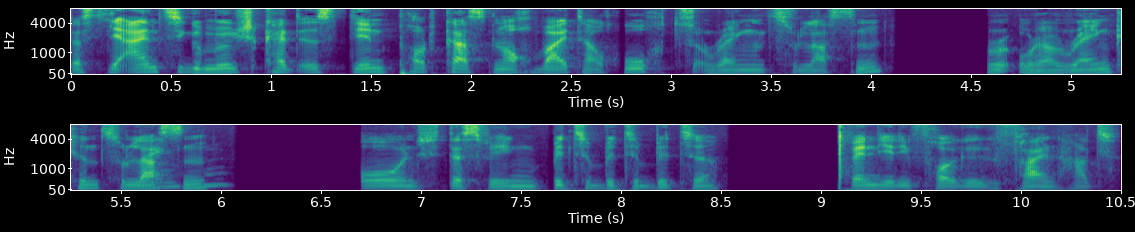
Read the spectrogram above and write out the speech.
das die einzige Möglichkeit ist, den Podcast noch weiter hoch zu ranken zu lassen oder ranken zu lassen. Ranken. Und deswegen bitte, bitte, bitte, wenn dir die Folge gefallen hat,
